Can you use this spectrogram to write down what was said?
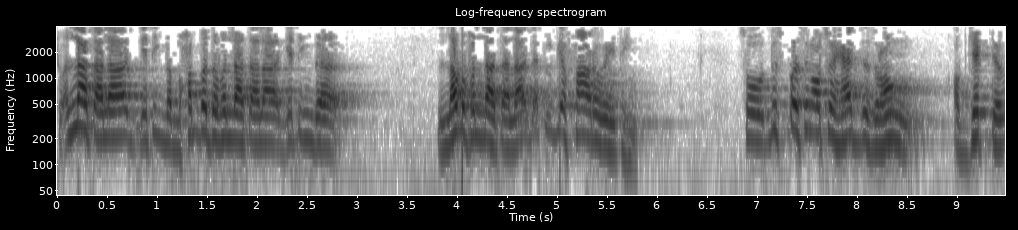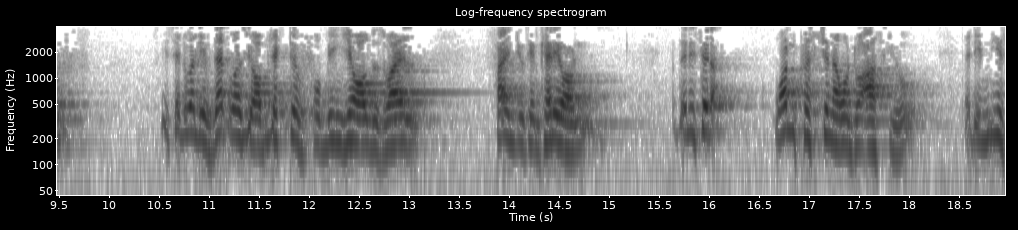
to Allah Ta'ala, getting the muhabbat of Allah Ta'ala, getting the love of Allah Ta'ala, that will be a far away thing. So this person also had this wrong objective. He said, well, if that was your objective for being here all this while, fine, you can carry on. But then he said, one question I want to ask you, that in these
